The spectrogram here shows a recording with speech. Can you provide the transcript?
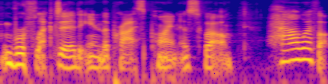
reflected in the price point as well. However,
